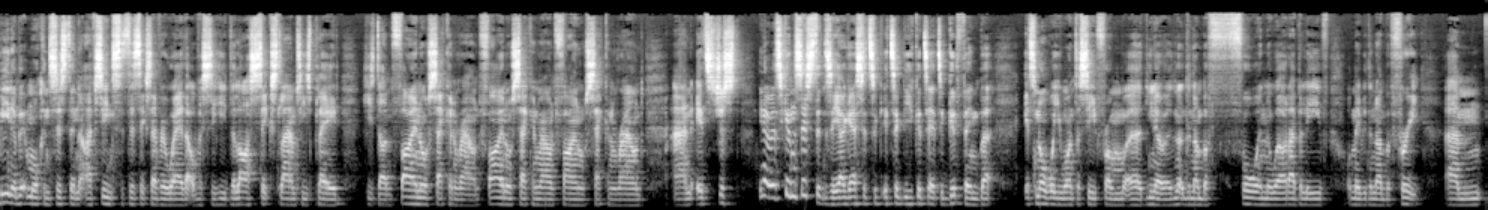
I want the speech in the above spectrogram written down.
being a bit more consistent. I've seen statistics everywhere that obviously he, the last six slams he's played, he's done final, second round, final, second round, final, second round. And it's just, you know, it's consistency. I guess it's a, it's a, you could say it's a good thing, but it's not what you want to see from, uh, you know, the number four in the world, I believe, or maybe the number three. Um,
